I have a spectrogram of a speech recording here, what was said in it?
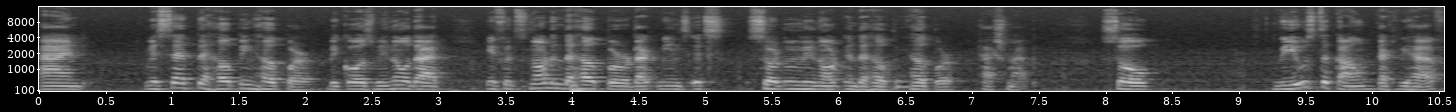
and we set the helping helper because we know that if it's not in the helper that means it's certainly not in the helping helper hash map. So we use the count that we have.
